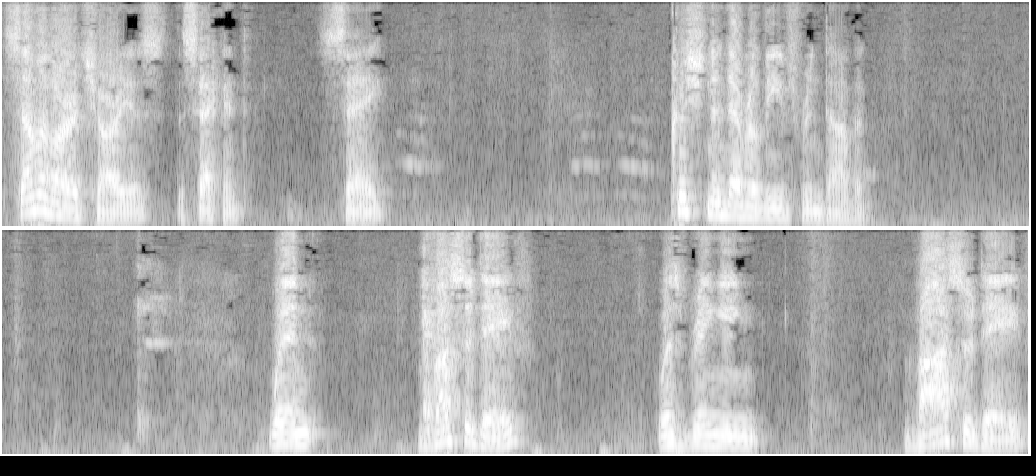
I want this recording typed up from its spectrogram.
Some of our acharyas, the second, say Krishna never leaves Vrindavan. When Vasudev was bringing Vasudev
